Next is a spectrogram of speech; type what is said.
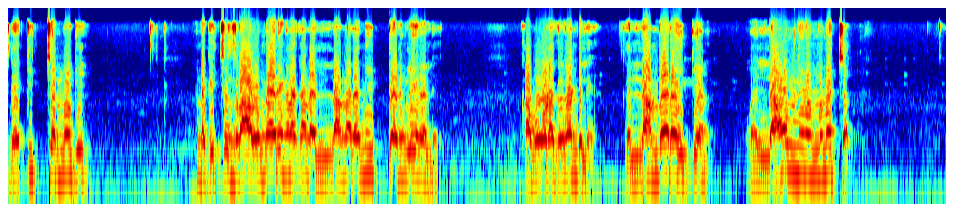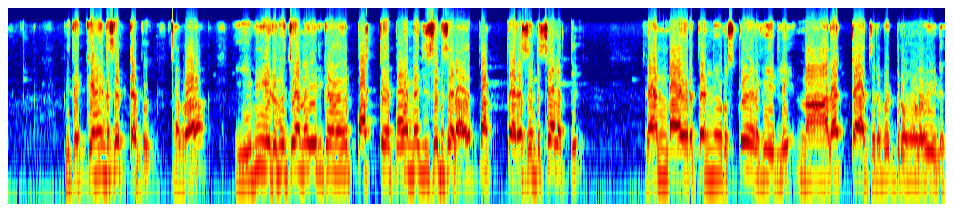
ഇതേ കിച്ചൺ നോക്കി. എന്റെ കിച്ചൺ സ്ലാബും കാര്യങ്ങളൊക്കെ ഉണ്ട് എല്ലാം നല്ല നീറ്റ് ആൻഡ് ക്ലീൻ അല്ലേ? കബോർഡൊക്കെ കണ്ടില്ലേ? എല്ലാം വെറൈറ്റിയാണ് എല്ലാം ഒന്നിനൊന്ന് മെച്ചം. ഇതൊക്കെയാണ് എന്റെ സെറ്റപ്പ് അപ്പൊ ഈ വീട് എന്ന് വെച്ചാൽ ഇരിക്കുന്നത് പത്ത് പോയിന്റ് അഞ്ച് സെന്റ് സ്ഥലം. അത് പത്തര സെന്റ് സ്ഥലത്ത് രണ്ടായിരത്തി അഞ്ഞൂറ് സ്ക്വയർ ഫീറ്റിൽ നാല് അറ്റാച്ച്ഡ് ബെഡ്റൂമുള്ള വീട്.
